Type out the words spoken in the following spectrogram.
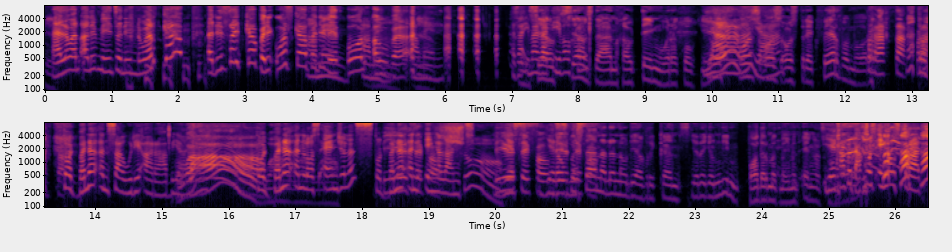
Yes. hallo aan al die mense in die Noordkaap en die Suidkaap en die Ooskaap en die Wes all Amen. over. Amen As daar iemand wat selfs- u wil groet? Selfs daar in Gauteng hoor ek ook. Ja, ons ja. ons ons trek ver vanmôre. Pragtig, Tot pragtig. tot binne in Saudi-Arabië. Wow. Tot wow, binne in Los wow. Angeles, tot binne in. Engeland. Sure. Beautiful. yes. Nou beautiful. verstaan hulle nou die Afrikaans. Jy moet nie bother met my met Engels. Jy gaan vandag mos Engels praat.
